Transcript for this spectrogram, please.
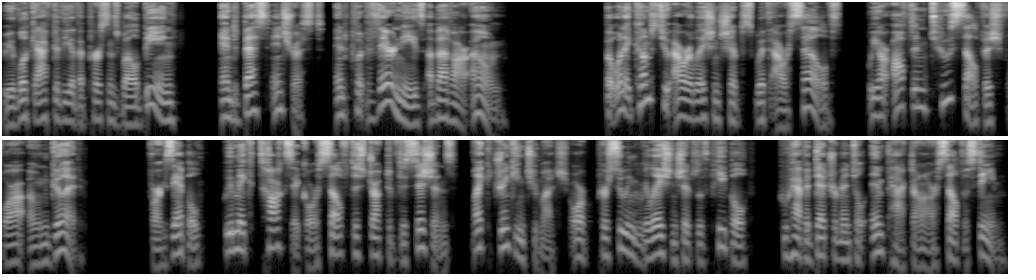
We look after the other person's well being and best interest and put their needs above our own. But when it comes to our relationships with ourselves, we are often too selfish for our own good. For example, we make toxic or self destructive decisions, like drinking too much or pursuing relationships with people who have a detrimental impact on our self esteem.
